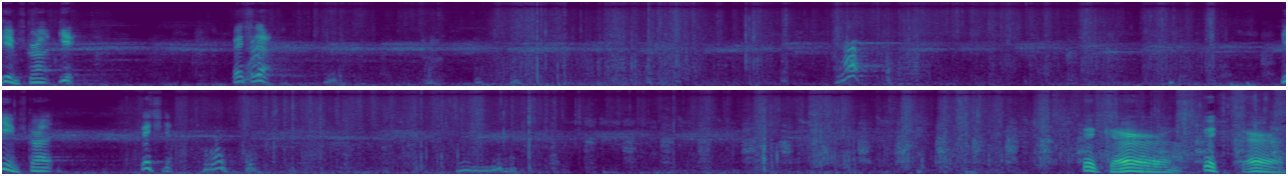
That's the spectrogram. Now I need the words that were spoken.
Get him, Scarlet. Get. Fetch it up. Get him, Scarlet. Fetch it up. Good girl. Good girl.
